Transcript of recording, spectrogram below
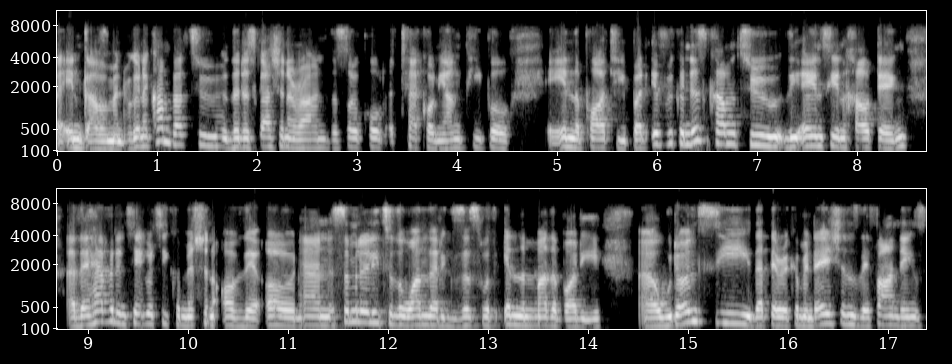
uh, in government. We're going to come back to the discussion around the so called attack on young people in the party. But if we can just come to the ANC in Gauteng, uh, they have an integrity commission of their own. And similarly to the one that exists within the mother body, uh, we don't see that their recommendations, their findings,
